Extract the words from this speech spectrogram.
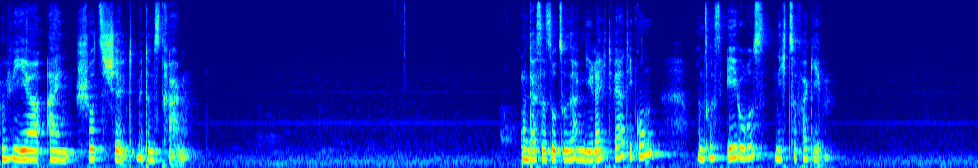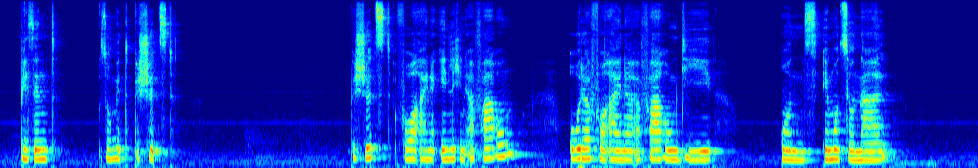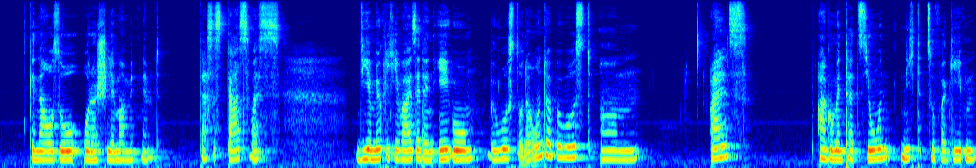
wir ein Schutzschild mit uns tragen. Und das ist sozusagen die Rechtfertigung unseres Egos, nicht zu vergeben. Wir sind somit beschützt. Beschützt vor einer ähnlichen Erfahrung oder vor einer Erfahrung, die uns emotional genauso oder schlimmer mitnimmt. Das ist das, was dir möglicherweise dein Ego bewusst oder unterbewusst ähm, als Argumentation nicht zu vergeben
